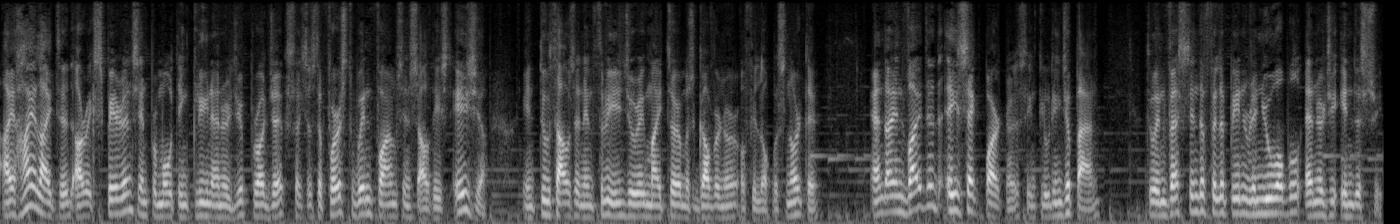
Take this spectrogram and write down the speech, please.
I highlighted our experience in promoting clean energy projects such as the first wind farms in Southeast Asia in 2003 during my term as governor of Ilocos Norte. And I invited ASEC partners, including Japan, to invest in the Philippine renewable energy industry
